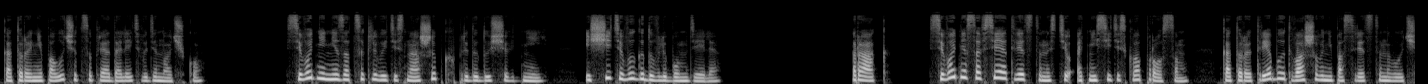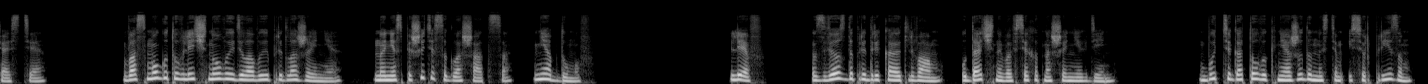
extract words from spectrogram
которые не получится преодолеть в одиночку. Сегодня не зацикливайтесь на ошибках предыдущих дней, ищите выгоду в любом деле. Рак. Сегодня со всей ответственностью отнеситесь к вопросам, которые требуют вашего непосредственного участия. Вас могут увлечь новые деловые предложения, но не спешите соглашаться, не обдумав. Лев. Звезды предрекают львам удачный во всех отношениях день. Будьте готовы к неожиданностям и сюрпризам,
